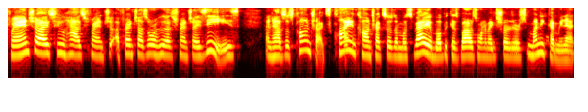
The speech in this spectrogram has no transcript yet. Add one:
Franchise who has franchise a franchisor who has franchisees and has those contracts. Client contracts are the most valuable because buyers want to make sure there's money coming in,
